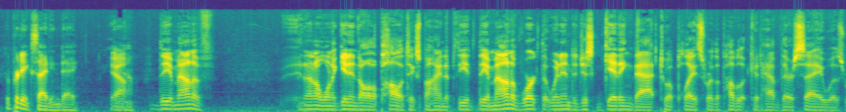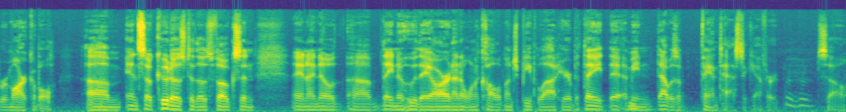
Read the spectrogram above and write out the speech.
It's a pretty exciting day. Yeah. The amount of and I don't want to get into all the politics behind it, but the the amount of work that went into just getting that to a place where the public could have their say was remarkable. Um, and so kudos to those folks, and and I know uh, they know who they are, and I don't want to call a bunch of people out here, but they, they I mean, that was a fantastic effort. Mm-hmm. So.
